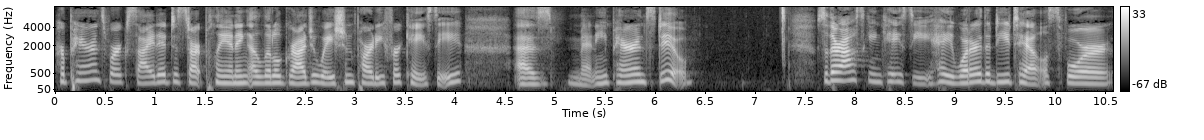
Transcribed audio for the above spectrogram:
her parents were excited to start planning a little graduation party for Casey, as many parents do. So they're asking Casey, hey, what are the details for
